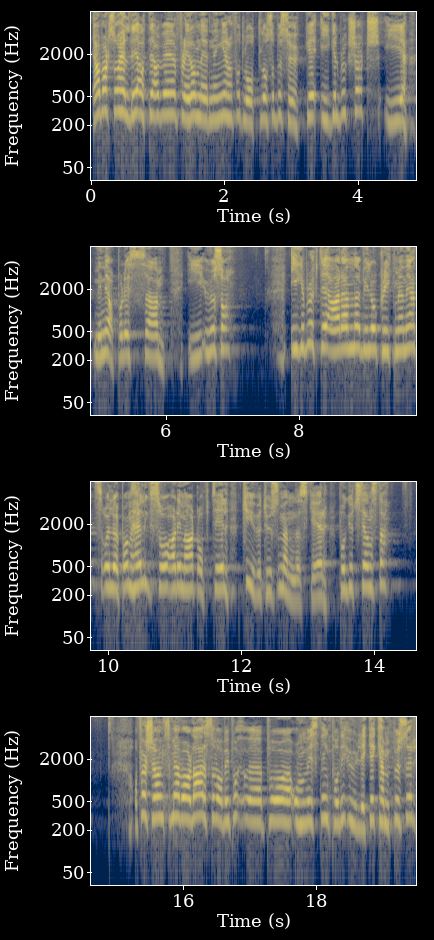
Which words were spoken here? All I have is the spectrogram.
Jeg har vært så heldig at jeg ved flere anledninger har fått lov til å besøke Eaglebrook Church i Minneapolis eh, i USA. Eaglebrook er en Willow Creek-menighet, og i løpet av en helg så er de nært opptil 20 000 mennesker på gudstjeneste. Og Første gang som jeg var der, så var vi på, uh, på, omvisning på de ulike campuser.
